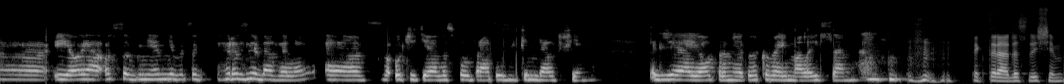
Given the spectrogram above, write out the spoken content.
Uh, jo, já osobně, mě by to hrozně bavilo, uh, v, určitě ve spolupráci s někým dalším. Takže jo, pro mě je to takový malý sen. tak to ráda slyším. Uh,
